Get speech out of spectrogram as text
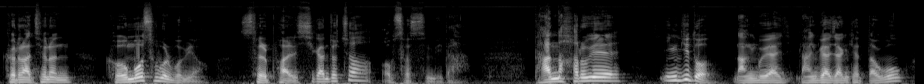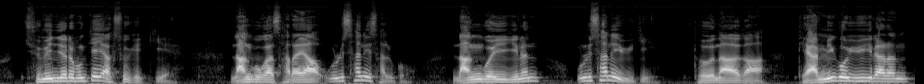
그러나 저는 그 모습을 보며 슬퍼할 시간조차 없었습니다. 단 하루의 임기도 낭비하지, 않겠다고 주민 여러분께 약속했기에 남구가 살아야 울산이 살고 남구의 위기는 울산의 위기, 더 나아가 대한민국 위기라는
